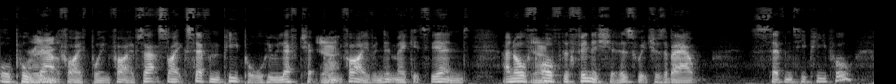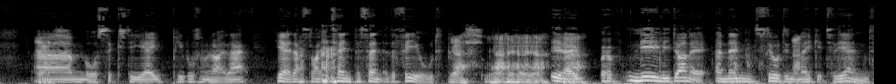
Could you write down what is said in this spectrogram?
or pulled Really? out five point five. So that's like seven people who left checkpoint Yeah. five and didn't make it to the end. And of Yeah. of the finishers, which was about seventy people, Yes. um, or sixty eight people, something like that. Yeah, that's like ten percent of the field. yes, yeah, yeah, yeah. You know, yeah. have nearly done it, and then still didn't make it to the end.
